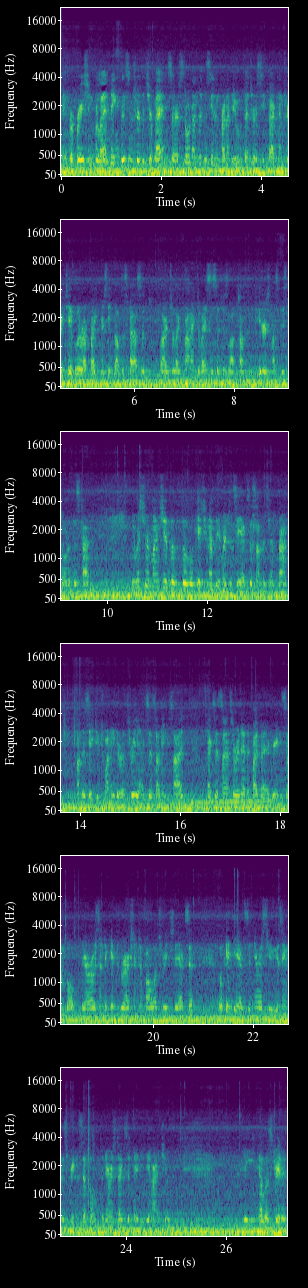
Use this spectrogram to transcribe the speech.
In preparation for landing, please ensure that your bags are stowed under the seat in front of you, that your seat back and tray table are upright, and your seatbelt is fastened. Large electronic devices such as laptop computers must be stowed at this time. We wish to remind you of the location of the emergency exits on this aircraft. On this A220, there are three exits on each side. Exit signs are identified by a green symbol. The arrows indicate the direction to follow to reach the exit. Locate the exit nearest you using this green symbol. The nearest exit may be behind you. The illustrated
